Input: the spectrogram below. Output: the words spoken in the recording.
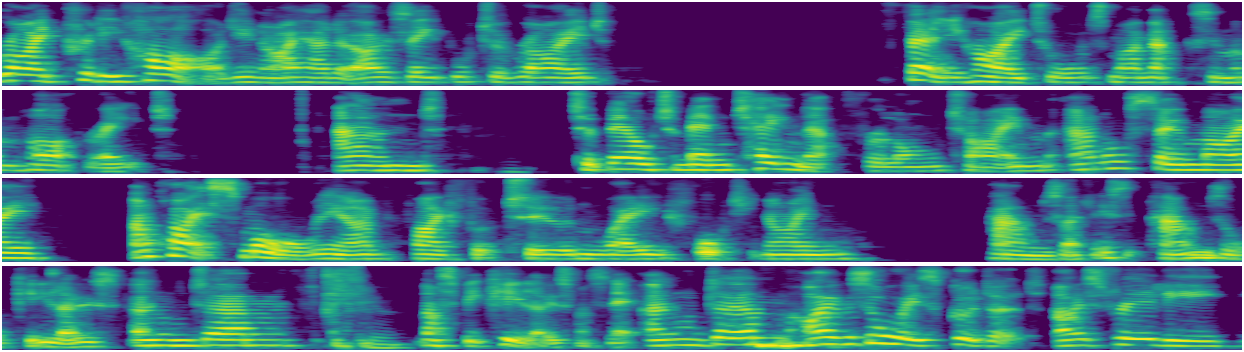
ride pretty hard. You know, I had I was able to ride fairly high towards my maximum heart rate and to be able to maintain that for a long time. And also my I'm quite small, you know, I'm five foot two and weigh 49 pounds, I think is it pounds or kilos? And um, must be kilos, mustn't it? And um, I was always good at I was really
